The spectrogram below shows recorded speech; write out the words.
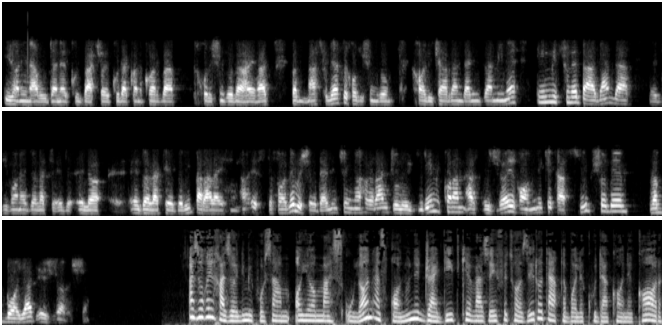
ایرانی نبودن بچه های کودکان کار و خودشون رو در حقیقت و مسئولیت خودشون رو خالی کردن در این زمینه این می‌تونه بعدا در دیوان عدالت عدالت اداری بر علیه اینها استفاده بشه. در اینکه اینها دارن جلوگیری می‌کنن از اجرای قانونی که تصویب شده و باید اجرا بشه. از آقای خزالی می‌پرسم آیا مسئولان از قانون جدید که وظایف تازه را در قبال کودکان کار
